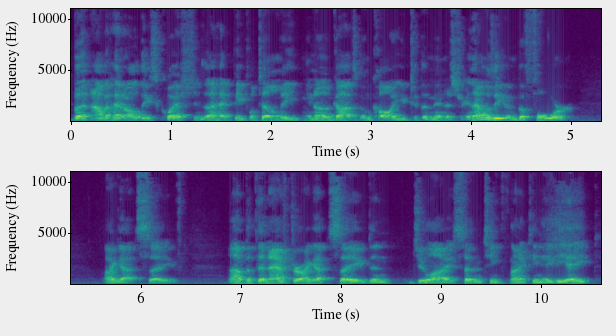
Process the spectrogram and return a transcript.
but I would had all these questions. I had people tell me, you know, God's going to call you to the ministry, and that was even before I got saved. Uh, but then after I got saved in July seventeenth, nineteen eighty-eight,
